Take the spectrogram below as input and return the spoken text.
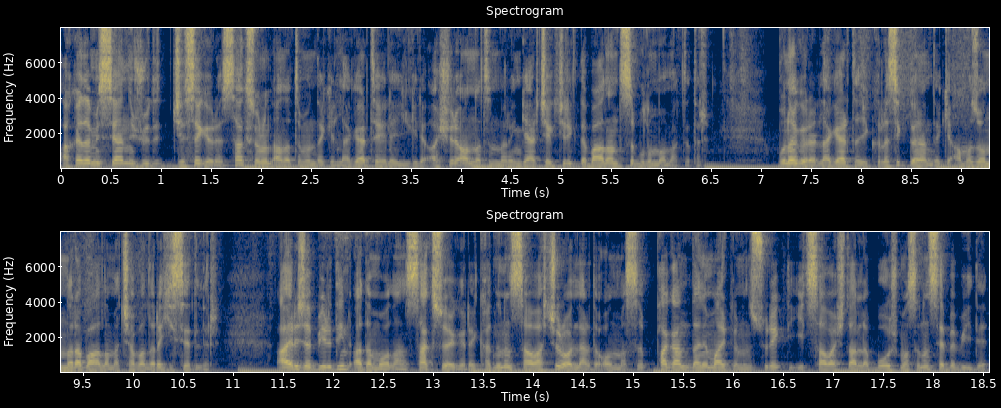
akademisyen Judith Jess'e göre Saxon'un anlatımındaki Lagertha ile ilgili aşırı anlatımların gerçekçilikle bağlantısı bulunmamaktadır. Buna göre Lagertha'yı klasik dönemdeki Amazonlara bağlama çabaları hissedilir. Ayrıca bir din adamı olan Saxo'ya göre kadının savaşçı rollerde olması pagan Danimarka'nın sürekli iç savaşlarla boğuşmasının sebebiydi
